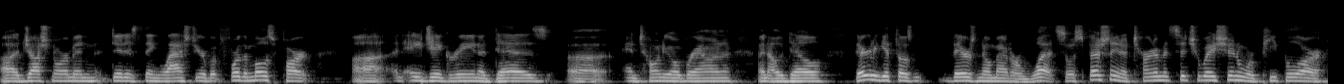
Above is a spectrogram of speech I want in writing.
Uh, Josh Norman did his thing last year, but for the most part, uh, an AJ Green, a Dez, uh, Antonio Brown, an Odell, they're going to get those theirs no matter what. So especially in a tournament situation where people are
